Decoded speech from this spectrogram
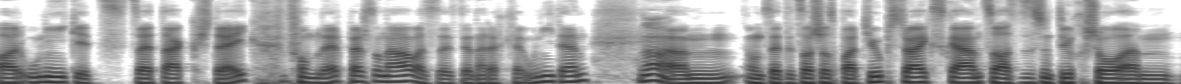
an der Uni gibt es zwei Tage Streik vom Lehrpersonal, also das heisst ja eigentlich keine Uni dann. Ah, Ähm, und es hat jetzt auch schon ein paar Tube-Strikes gegeben und so. Also das ist natürlich schon, ähm,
